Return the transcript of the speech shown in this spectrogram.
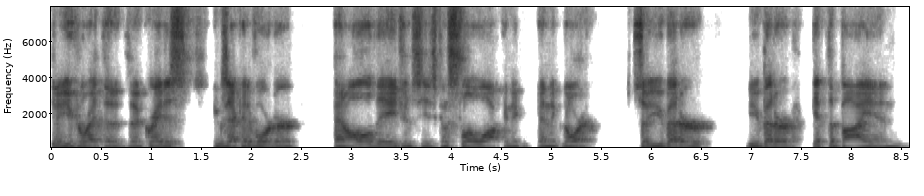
you know you can write the the greatest executive order and all the agencies can slow walk and, and ignore it. So you better you better get the buy-in,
